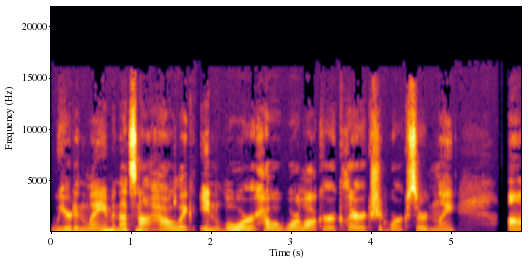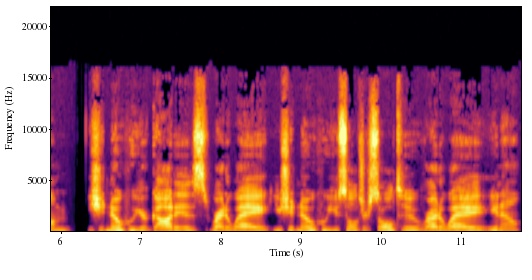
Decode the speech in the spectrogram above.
weird and lame, and that's not how, like, in lore, how a warlock or a cleric should work. Certainly, um, you should know who your god is right away. You should know who you sold your soul to right away. You know,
